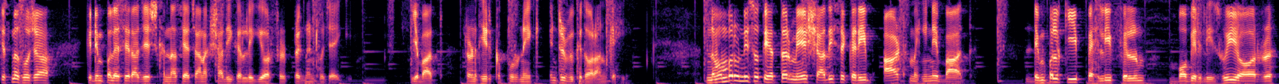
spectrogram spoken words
किसने सोचा कि डिम्पल ऐसे राजेश खन्ना से अचानक शादी कर लेगी और फिर प्रेग्नेंट हो जाएगी? ये बात रणधीर कपूर ने एक इंटरव्यू के दौरान कही। नवंबर 1973 में शादी से करीब आठ महीने बाद डिम्पल की पहली फ़िल्म बॉबी रिलीज़ हुई और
